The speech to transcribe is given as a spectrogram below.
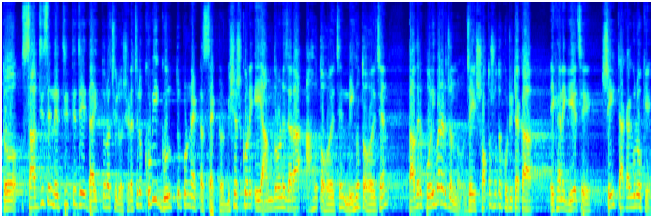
তো সার্জিসের নেতৃত্বে যে দায়িত্বটা ছিল সেটা ছিল খুবই গুরুত্বপূর্ণ একটা সেক্টর। বিশেষ করে এই আন্দোলনে যারা আহত হয়েছেন নিহত হয়েছেন তাদের পরিবারের জন্য যে শত শত কোটি টাকা এখানে গিয়েছে সেই টাকাগুলোকে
